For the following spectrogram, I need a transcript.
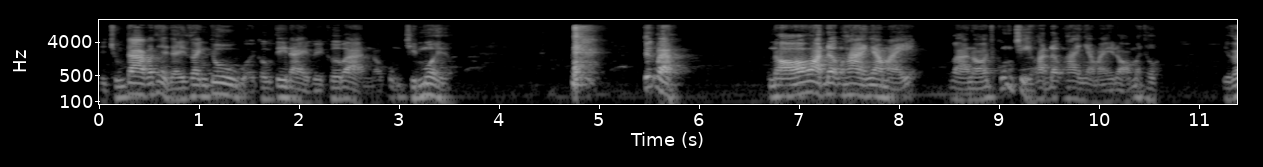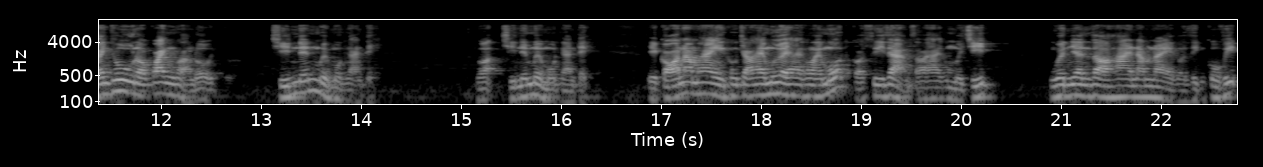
thì chúng ta có thể thấy doanh thu của công ty này về cơ bản nó cũng 90 rồi. Tức là nó hoạt động hai nhà máy và nó cũng chỉ hoạt động hai nhà máy đó mà thôi. Thì doanh thu nó quanh khoảng độ 9 đến 11 ngàn tỷ. Đúng không? 9 đến 11 ngàn tỷ. Thì có năm 2020 2021 có suy giảm so với 2019 nguyên nhân do hai năm này có dính Covid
